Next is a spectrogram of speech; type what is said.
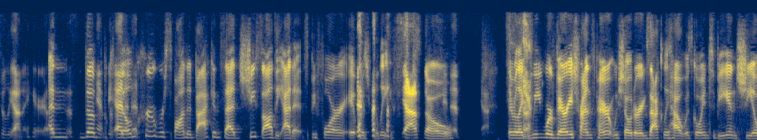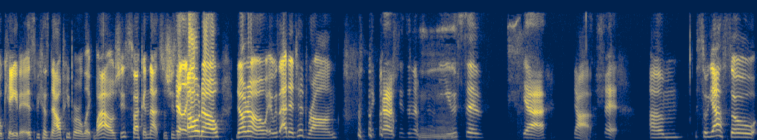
Juliana here. Like, and the film edited. crew responded back and said she saw the edits before it was released. yeah, so they did. they were like, we were very transparent. We showed her exactly how it was going to be, and she okayed it. It's because now people are like, wow, she's fucking nuts. So she's Yeah, like, like- oh no, no, no, it was edited wrong. Like, wow, she's an Mm. abusive, yeah, Yeah. shit. Um. So yeah. So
